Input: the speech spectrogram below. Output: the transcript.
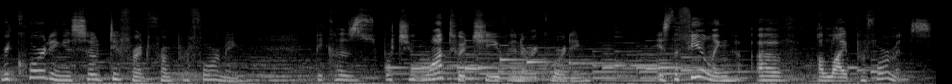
recording is so different from performing because what you want to achieve in a recording is the feeling of a live performance.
